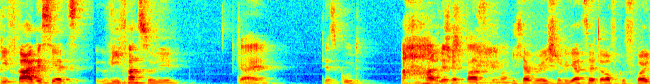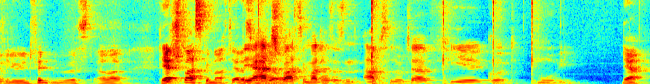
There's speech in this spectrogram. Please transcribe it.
Die Frage ist jetzt, wie fandst du den? Geil. Der ist gut. Ah, der ich, hat Spaß gemacht. Ich habe mich schon die ganze Zeit darauf gefreut, wie du ihn finden wirst. Aber der hat Spaß gemacht. Ja, der hat Spaß gemacht. Das ist ein absoluter Feel-Good-Movie. Ja,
